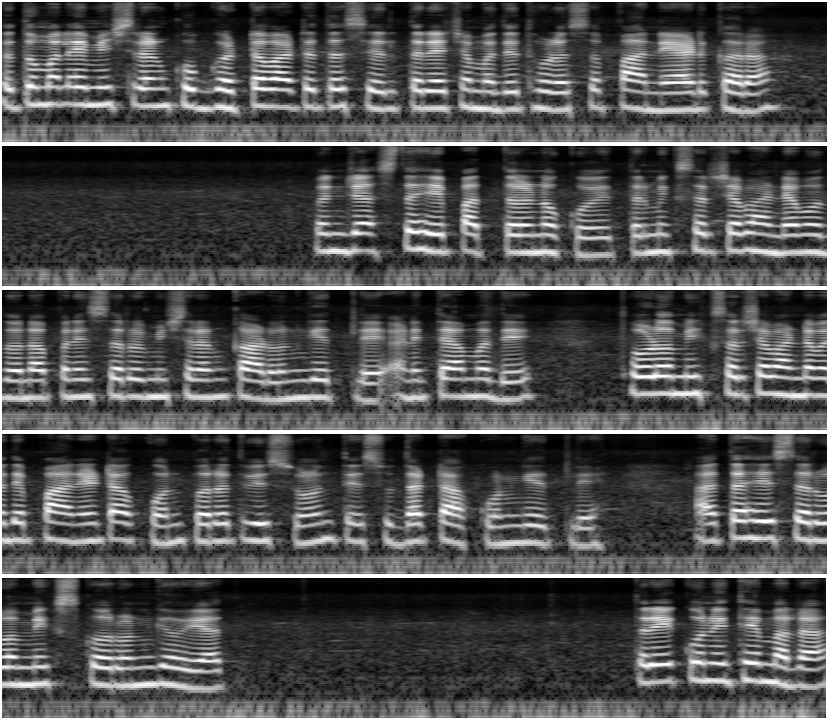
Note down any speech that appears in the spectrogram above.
तर तुम्हाला हे मिश्रण खूप घट्ट वाटत असेल तर याच्यामध्ये थोडंसं पाणी ॲड करा. पण जास्त हे पातळ नको आहे तर मिक्सरच्या भांड्यामधून आपण हे सर्व मिश्रण काढून घेतले आणि त्यामध्ये थोडं मिक्सरच्या भांड्यामध्ये पाणी टाकून परत विसळून ते सुद्धा टाकून घेतले. आता हे सर्व मिक्स करून घेऊयात. तर एकूण इथे मला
